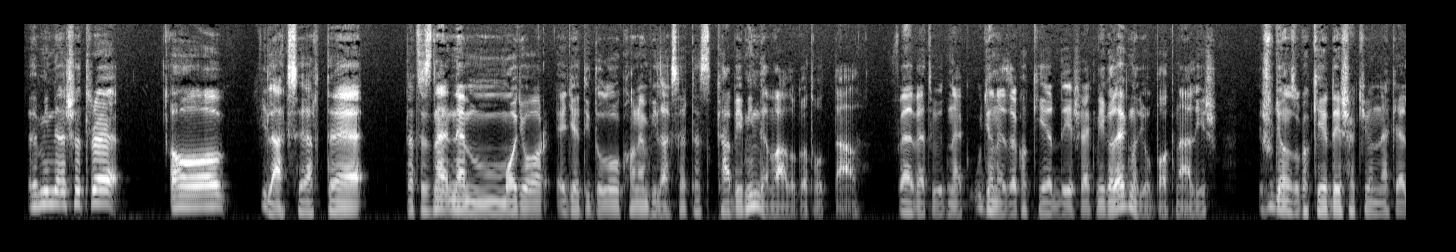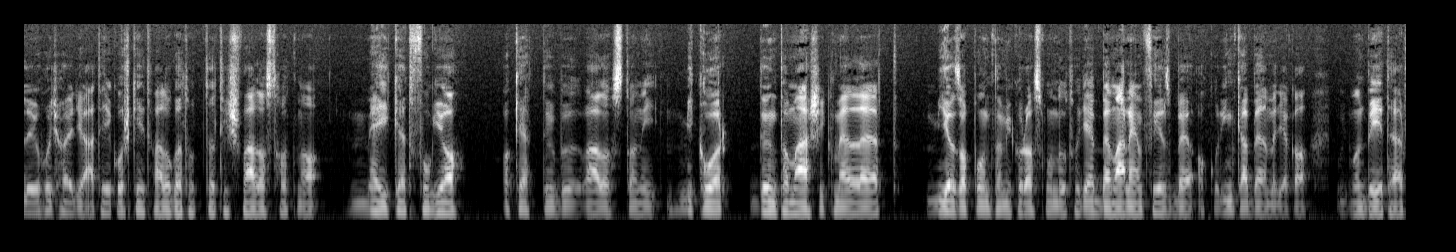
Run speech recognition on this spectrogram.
Minden esetre a világszerte, tehát ez ne, nem magyar egyedi dolog, hanem világszerte, ez kb. minden válogatottál felvetődnek ugyanezek a kérdések, még a legnagyobbaknál is, és ugyanazok a kérdések jönnek elő, hogyha egy játékos két válogatottat is választhatna, melyiket fogja a kettőből választani, mikor dönt a másik mellett, mi az a pont, amikor azt mondod, hogy ebbe már nem férsz be, akkor inkább elmegyek a úgymond B-terv.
